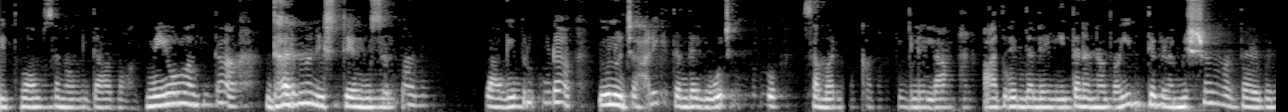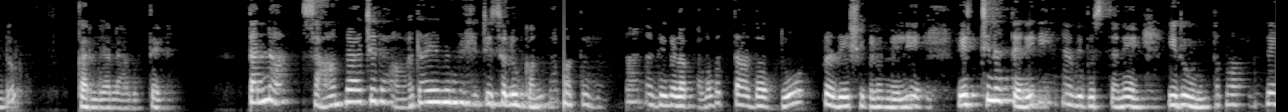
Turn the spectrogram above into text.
ವಿದ್ವಾಂಸನಾಗಿದ್ದ, ವಾಗ್ಮಿಯೂ ಆಗಿದ್ದ ಧರ್ಮನಿಷ್ಠೆ ಮುಸಲ್ಮಾನರಾಗಿದ್ರು ಕೂಡ ಇವನು ಜಾರಿಗೆ ತಂದ ಯೋಜನೆಗಳು ಸಮರ್ಪಕವಾಗಿರಲಿಲ್ಲ. ಆದ್ದರಿಂದಲೇ ಈತನನ್ನ ವೈವಿಧ್ಯಗಳ ಮಿಶ್ರಣ ಅಂತ ಹೇಳ್ಬಿಟ್ಟು ಕರೆಯಲಾಗುತ್ತೆ. ತನ್ನ ಸಾಮ್ರಾಜ್ಯದ ಆದಾಯವನ್ನು ಹೆಚ್ಚಿಸಲು ಗಂಗಾ ಮತ್ತು ಯಮುನಾ ನದಿಗಳ ಫಲವತ್ತಾದ ದೋ ಪ್ರದೇಶಗಳ ಮೇಲೆ ಹೆಚ್ಚಿನ ತೆರಿಗೆಯನ್ನು ವಿಧಿಸ್ತಾನೆ ಇದು ಉತ್ತಮವಾಗಿದೆ.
